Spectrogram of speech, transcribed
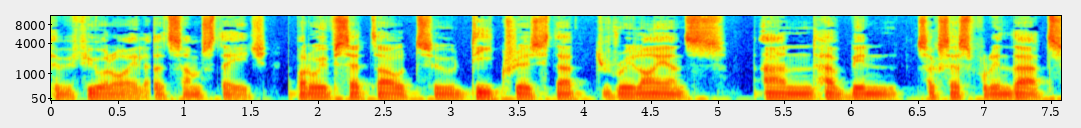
heavy fuel oil at some stage. But we've set out to decrease that reliance and have been successful in that.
